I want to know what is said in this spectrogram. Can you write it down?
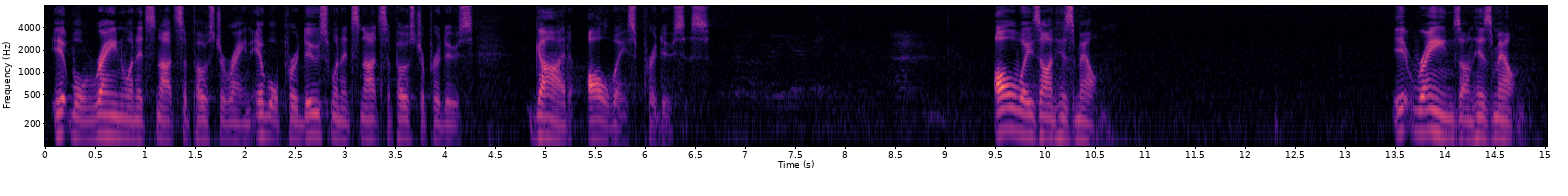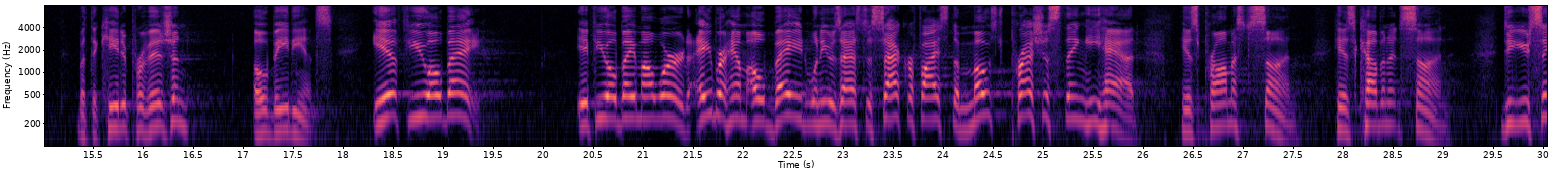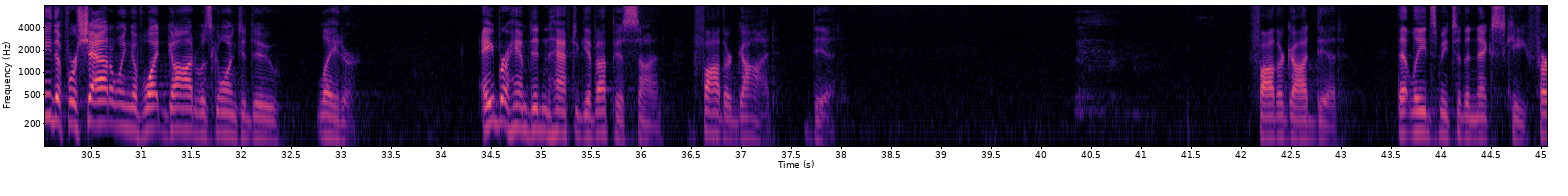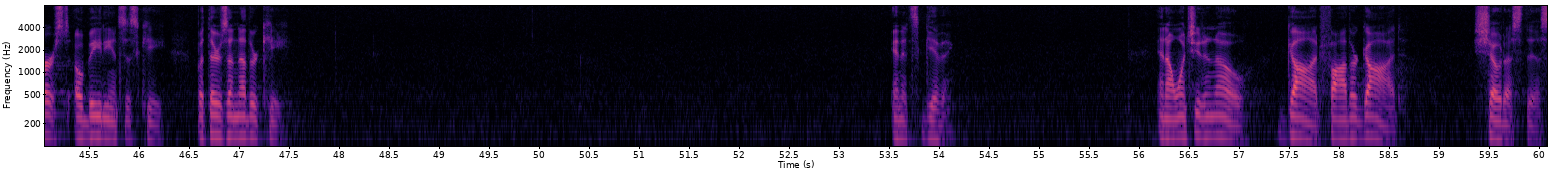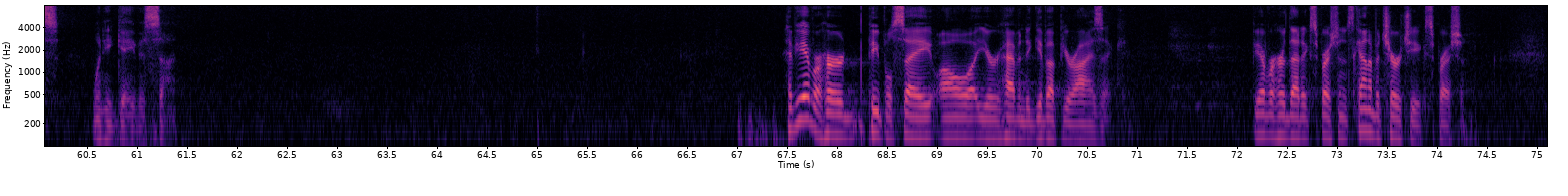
It will rain when it's not supposed to rain. It will produce when it's not supposed to produce. God always produces. Always on his mountain. It rains on his mountain. But the key to provision obedience if you obey. If you obey my word. Abraham obeyed when he was asked to sacrifice the most precious thing he had his promised son, his covenant son. Do you see the foreshadowing of what God was going to do later? Abraham didn't have to give up his son, Father God did. Father God did. That leads me to the next key. First, obedience is key, but there's another key. And it's giving. And I want you to know God, Father God, showed us this when He gave His Son. Have you ever heard people say, Oh, you're having to give up your Isaac? Have you ever heard that expression? It's kind of a churchy expression.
